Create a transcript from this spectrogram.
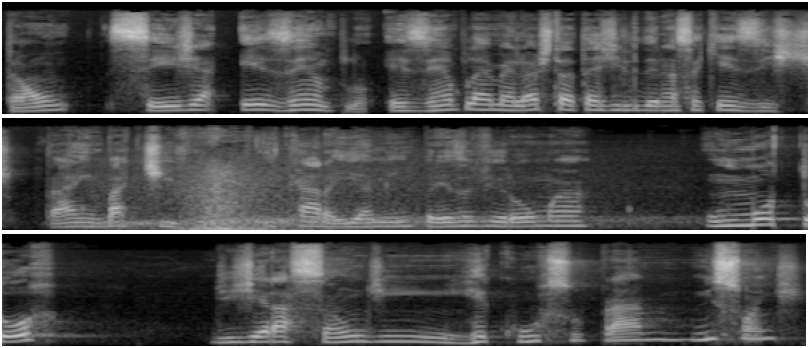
Então, seja exemplo. Exemplo é a melhor estratégia de liderança que existe, tá? É imbatível. E, cara, e a minha empresa virou uma, um motor de geração de recurso para missões.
